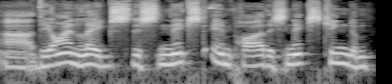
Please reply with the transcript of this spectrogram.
uh, the iron legs, this next empire, this next kingdom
